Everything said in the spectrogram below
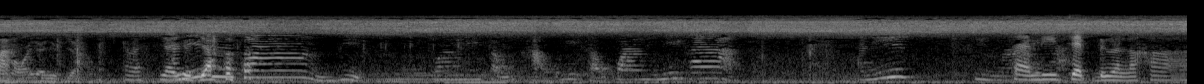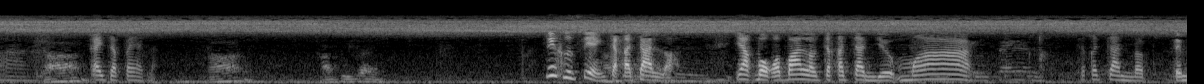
มาบอกว่าอย่าหยุดยาวใช่ไหมอย่าหยุดยาวอันนี้คือกวางนี่กวางมีสองเขามีเขากวางอยู่นี่ค่ะ อันนี้กิ่งไม้แสนดีเจ็ดเดือนแล้วค่ะช้างใกล้จะแปดละช้างช้างตัวใหญ่นี่คือเสียงจักรจันทร์เหรอ อยากบอกว่าบ้านเราจักรจันทร์เยอะมากเป็นแป้ง จักรจันทร์แบบเต็ม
